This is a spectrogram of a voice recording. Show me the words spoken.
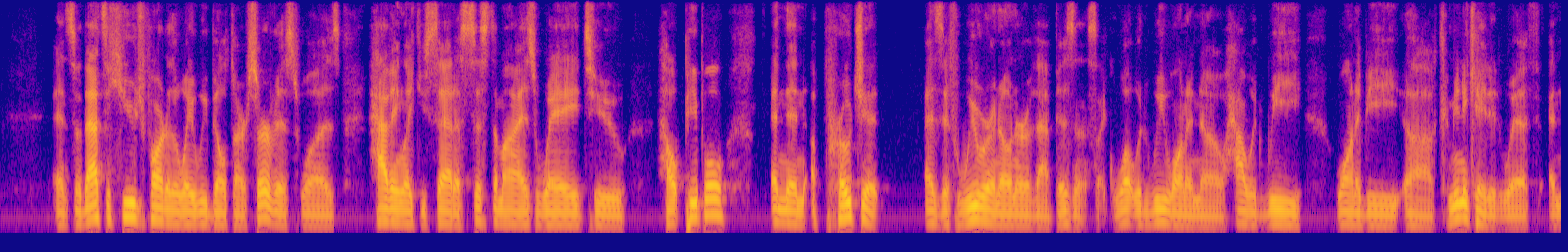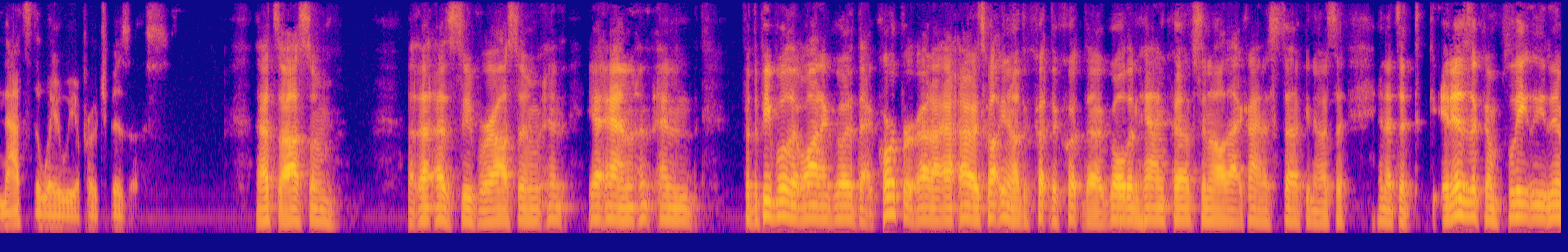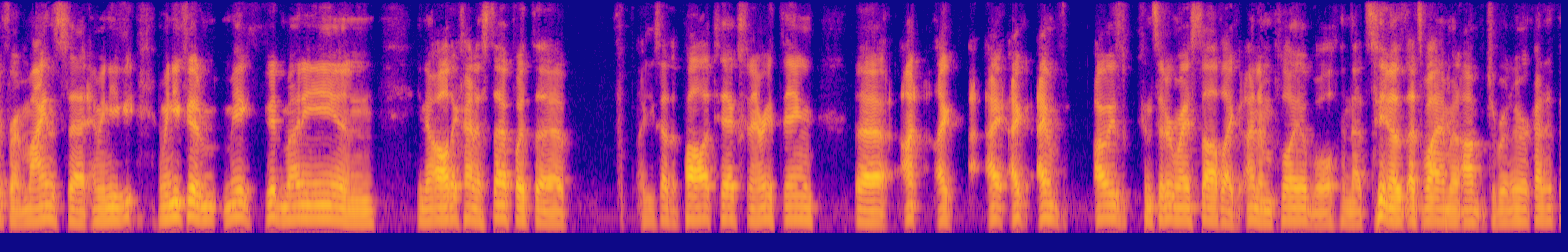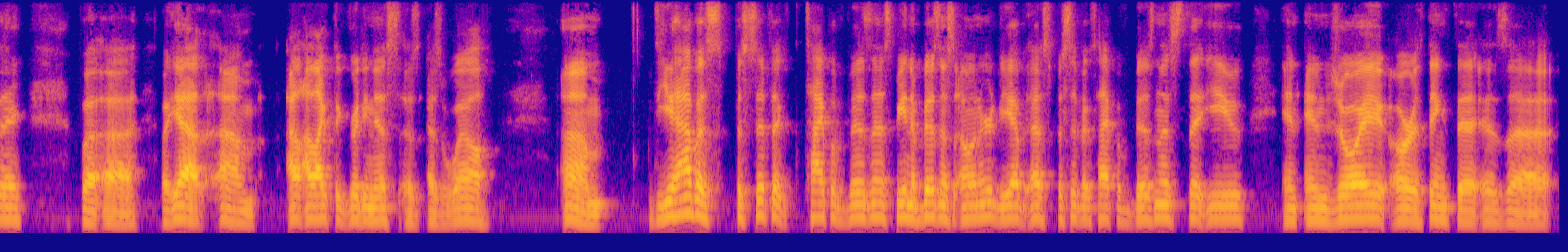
And so that's a huge part of the way we built our service was having, like you said, a systemized way to help people and then approach it as if we were an owner of that business. Like what would we want to know? How would we want to be uh, communicated with? And that's the way we approach business. That's awesome. That, that's super awesome. And yeah and and for the people that want to go to that corporate route, I, I always call you know the the the golden handcuffs and all that kind of stuff. You know, it's a and it's a it is a completely different mindset. I mean, you I mean you could make good money and you know all the kind of stuff with the like you said the politics and everything the like i i i've always considered myself like unemployable and that's you know that's why i'm an entrepreneur kind of thing but uh but yeah um i, I like the grittiness as, as well um do you have a specific type of business? Being a business owner do you have a specific type of business that you en- enjoy or think that is a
